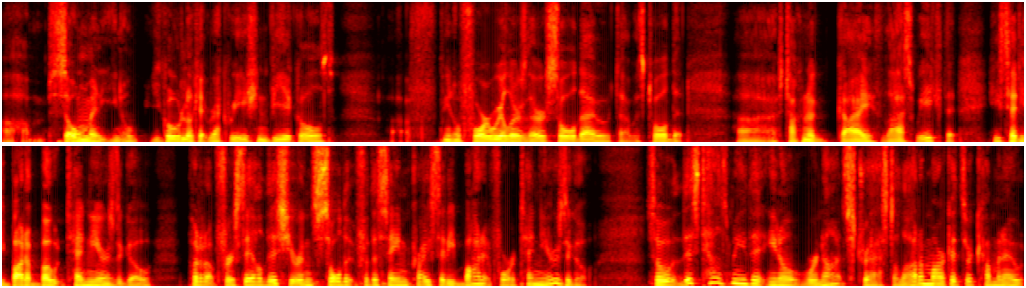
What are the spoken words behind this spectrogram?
Um, so many, you know, you go look at recreation vehicles, uh, f- you know, four wheelers, they're sold out. I was told that, uh, I was talking to a guy last week that he said he bought a boat 10 years ago put it up for sale this year and sold it for the same price that he bought it for 10 years ago. So this tells me that, you know, we're not stressed. A lot of markets are coming out.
